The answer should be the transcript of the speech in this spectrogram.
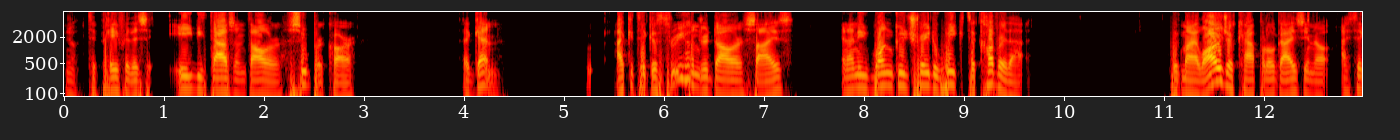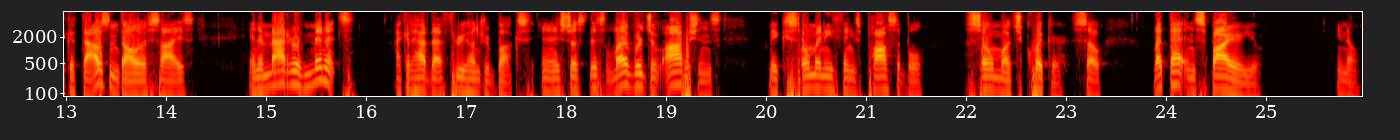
you know, to pay for this $80,000 supercar, again, I could take a $300 size and I need one good trade a week to cover that. With my larger capital, guys, you know, I take a $1,000 size in a matter of minutes, I could have that 300 bucks. And it's just this leverage of options makes so many things possible so much quicker. So let that inspire you. You know,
